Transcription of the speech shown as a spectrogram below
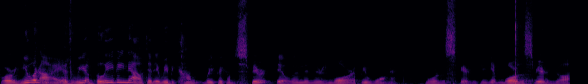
for you and I, as we are believing now today, we become we become spirit filled, and then there's more if we want it more of the Spirit. You can get more of the Spirit of God.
